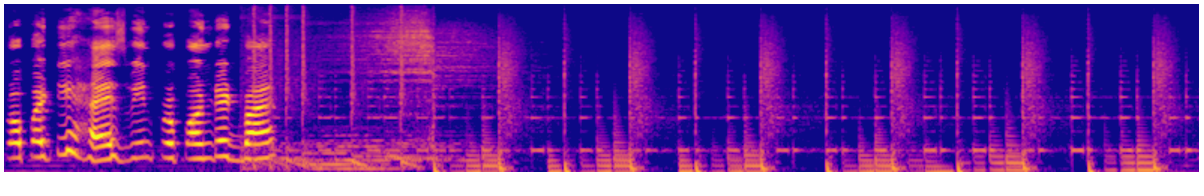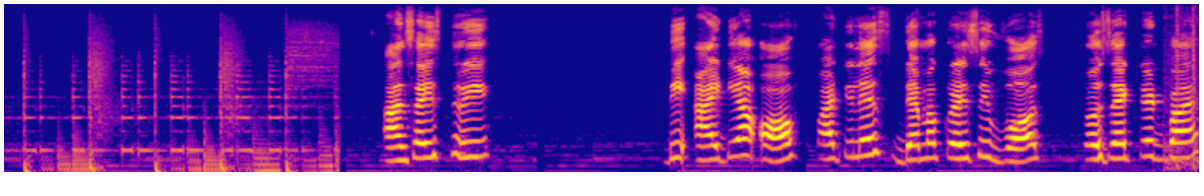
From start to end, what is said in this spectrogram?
property has been propounded by Answer is 3. The idea of partyless democracy was projected by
